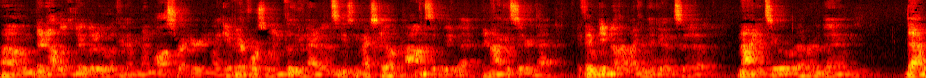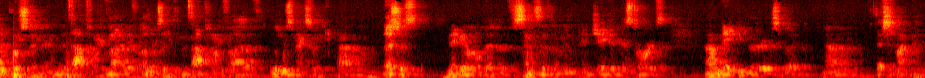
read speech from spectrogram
um, they're not. They're literally looking at win loss record. And like if Air Force win through the United States against New Mexico, I honestly believe that they're not considering that. If they get another win and they go to nine and two or whatever, then that would push them into the top twenty-five. If other teams in the top twenty-five lose next week, um, that's just maybe a little bit of cynicism and, and jadedness towards um, AP voters, but um, that's just my opinion.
